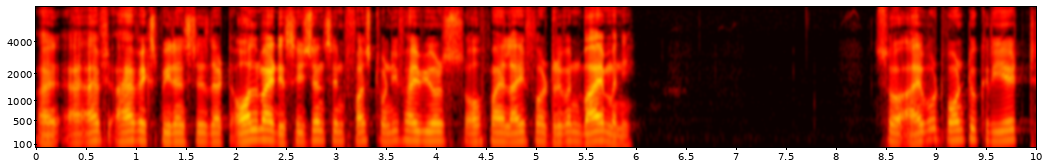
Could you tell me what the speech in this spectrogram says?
I, I have I have experienced is that all my decisions in first 25 years of my life were driven by money. So I would want to create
